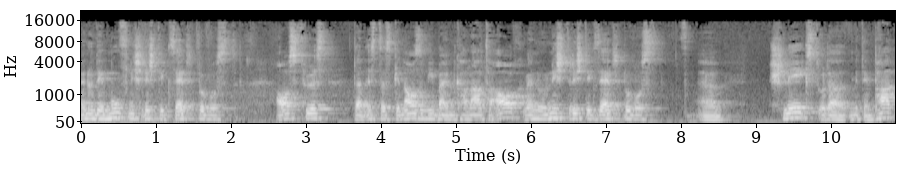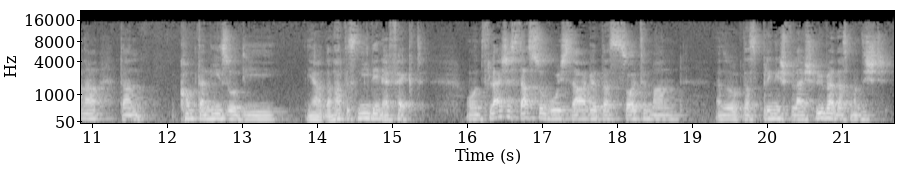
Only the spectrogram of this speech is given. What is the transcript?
wenn du den Move nicht richtig selbstbewusst ausführst, dann ist das genauso wie beim Karate auch. Wenn du nicht richtig selbstbewusst ähm, schlägst oder mit dem Partner, dann kommt da nie so die, ja, dann hat es nie den Effekt. Und vielleicht ist das so, wo ich sage, das sollte man, also das bringe ich vielleicht rüber, dass man sich,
